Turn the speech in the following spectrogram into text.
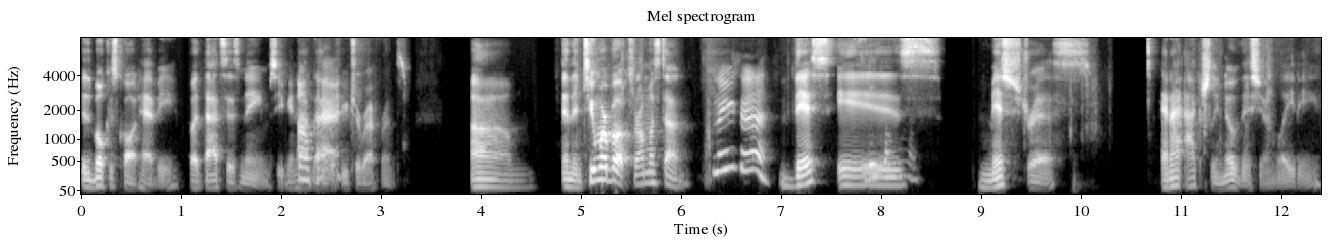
His book is called Heavy, but that's his name, so you can have that for future reference. Um, and then two more books. We're almost done. No, you're good. This is Mistress, and I actually know this young lady.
